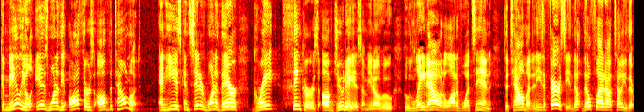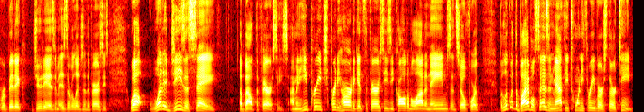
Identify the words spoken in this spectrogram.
Gamaliel is one of the authors of the Talmud, and he is considered one of their great thinkers of Judaism, you know, who, who laid out a lot of what's in the Talmud. And he's a Pharisee, and they'll, they'll flat out tell you that rabbinic Judaism is the religion of the Pharisees. Well, what did Jesus say about the Pharisees? I mean, he preached pretty hard against the Pharisees. He called them a lot of names and so forth. But look what the Bible says in Matthew 23, verse 13.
